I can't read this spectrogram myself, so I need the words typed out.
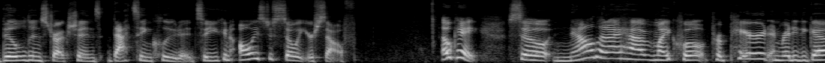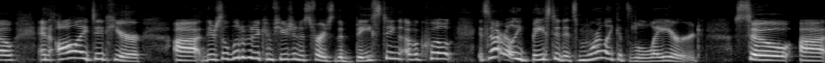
build instructions, that's included. So you can always just sew it yourself. Okay, so now that I have my quilt prepared and ready to go, and all I did here, uh, there's a little bit of confusion as far as the basting of a quilt. It's not really basted, it's more like it's layered. So uh,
